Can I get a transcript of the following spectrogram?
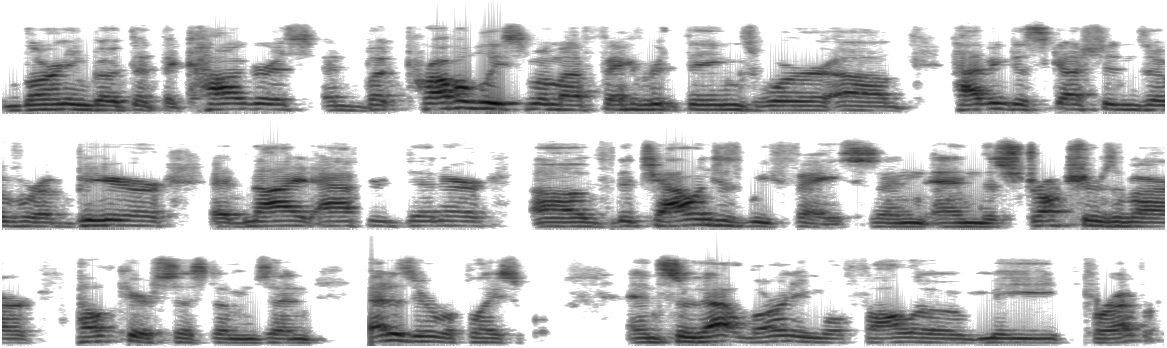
learning both at the Congress and but probably some of my favorite things were um, having discussions over a beer at night after dinner of the challenges we face and and the structures of our healthcare systems and that is irreplaceable and so that learning will follow me forever.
